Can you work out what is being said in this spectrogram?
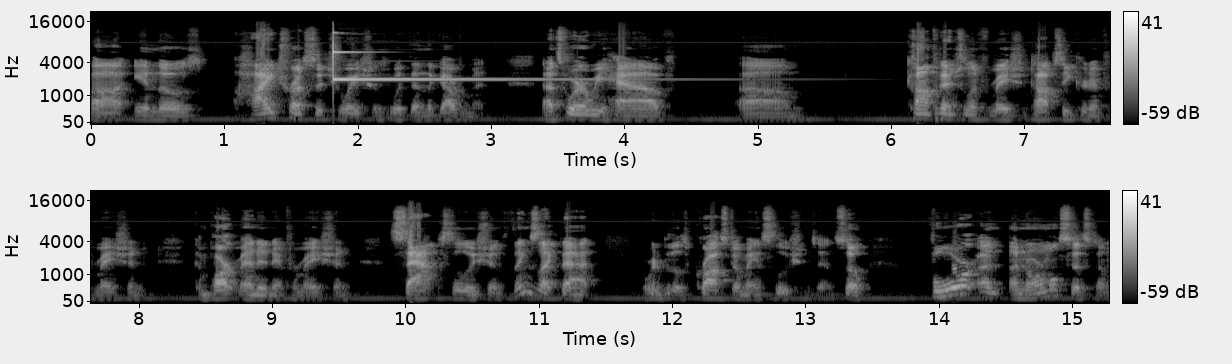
uh, in those high trust situations within the government. That's where we have um, confidential information, top secret information, compartmented information, SAP solutions, things like that. We're going to put those cross-domain solutions in. So for a, a normal system,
